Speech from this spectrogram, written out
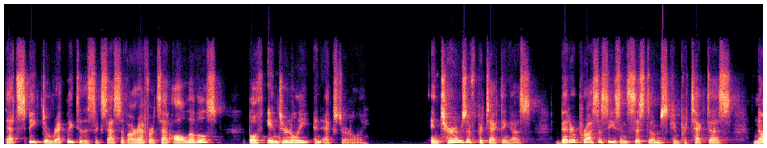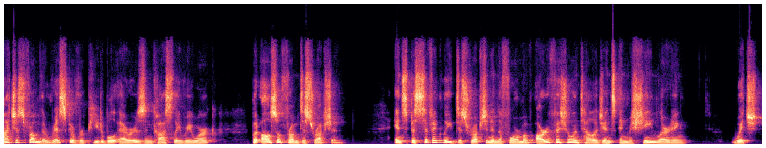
that speak directly to the success of our efforts at all levels, both internally and externally. In terms of protecting us, better processes and systems can protect us not just from the risk of repeatable errors and costly rework, but also from disruption and specifically disruption in the form of artificial intelligence and machine learning, which,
